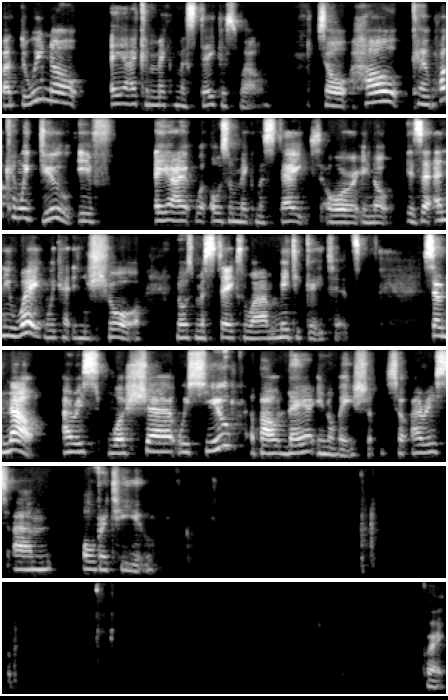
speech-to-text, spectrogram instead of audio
but do we know AI can make mistake as well? So how can what can we do if AI will also make mistakes? Or you know is there any way we can ensure those mistakes were mitigated so now Iris will share with you about their innovation. So Iris, um, over to you. Great.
